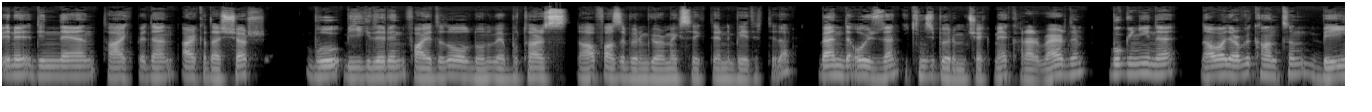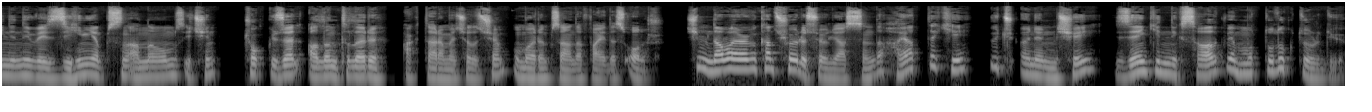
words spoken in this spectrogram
Beni dinleyen, takip eden arkadaşlar bu bilgilerin faydalı olduğunu ve bu tarz daha fazla bölüm görmek istediklerini belirttiler. Ben de o yüzden ikinci bölümü çekmeye karar verdim. Bugün yine Naval Ravikant'ın beynini ve zihin yapısını anlamamız için çok güzel alıntıları aktarmaya çalışacağım. Umarım sana da faydası olur. Şimdi Naval Ravikant şöyle söylüyor aslında. Hayattaki üç önemli şey zenginlik, sağlık ve mutluluktur diyor.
